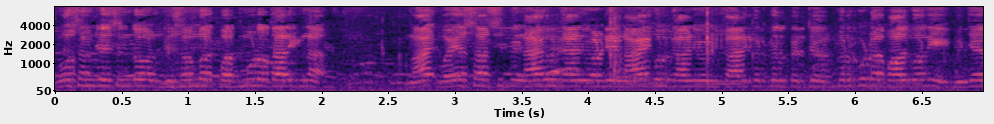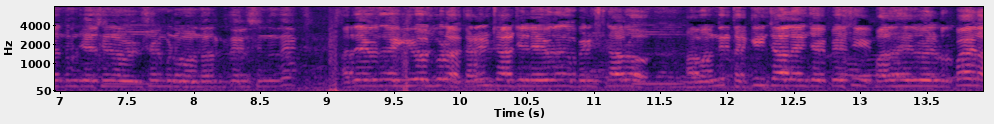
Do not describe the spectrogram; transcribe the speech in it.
మోసం చేసిందో డిసెంబర్ పదమూడో తారీఖున వైఎస్ఆర్సీపీ నాయకులు కానివ్వండి నాయకులు కానివ్వండి కార్యకర్తలు ప్రతి ఒక్కరు కూడా పాల్గొని విజయవంతం చేసిన విషయం కూడా మనందరికీ తెలిసిందే. అదేవిధంగా ఈ రోజు కూడా కరెంట్ ఛార్జీలు ఏ విధంగా పెంచినారో అవన్నీ తగ్గించాలని చెప్పేసి పదహైదు వేల రూపాయల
